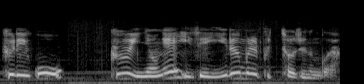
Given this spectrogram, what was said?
그리고 그 인형에 이제 이름을 붙여주는 거야.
